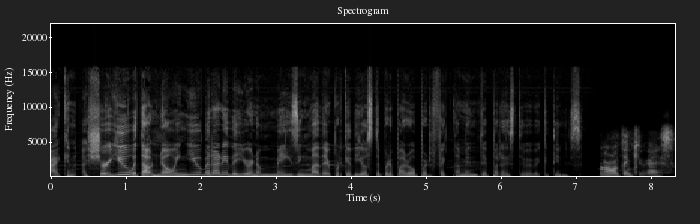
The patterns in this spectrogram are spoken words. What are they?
I can assure you, without knowing you, Merari, that you're an amazing mother porque Dios te preparó perfectamente para este bebé que tienes. Oh, thank you guys.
